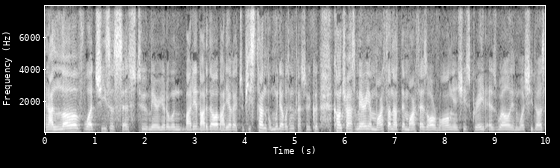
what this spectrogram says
And I love what Jesus says to Mary. 여러분 마리, 마르다와 마리아가 있죠. 비슷한 본문이라고 생각할 수. We could contrast Mary and Martha. Not that Martha is all wrong and she's great as well in what she does.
